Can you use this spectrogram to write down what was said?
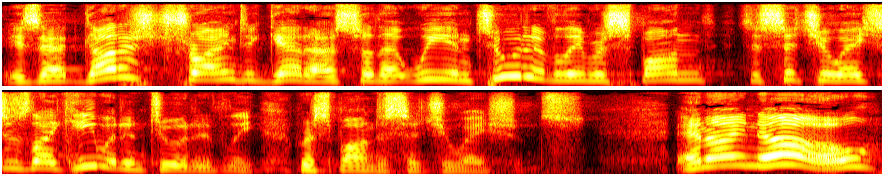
is that God is trying to get us so that we intuitively respond to situations like He would intuitively respond to situations. And I know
